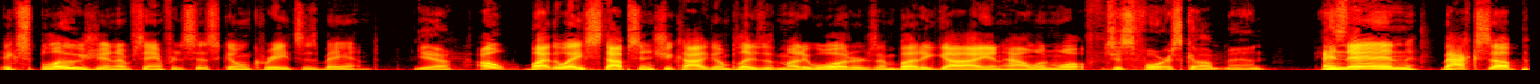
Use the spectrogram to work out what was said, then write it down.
explosion of San Francisco and creates his band. yeah. Oh, by the way, stops in Chicago and plays with Muddy Waters and Buddy Guy and Howlin' Wolf. Just Forrest Gump, man. He's and the- then backs up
